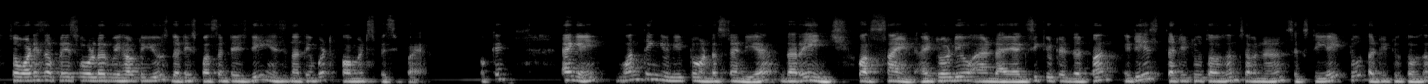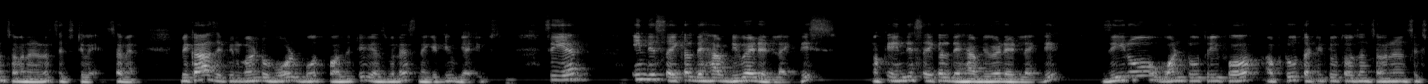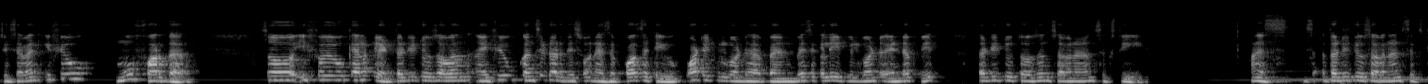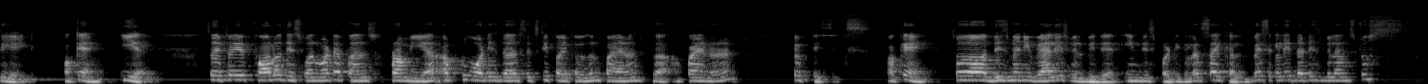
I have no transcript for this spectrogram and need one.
So what is the placeholder we have to use? That is percentage %d is nothing but format specifier. Okay. Again, one thing you need to understand here, the range for signed, I told you and I executed that one, it is 32,768 to 32,767 because it will going to hold both positive as well as negative values. See here, in this cycle, they have divided like this. Okay, in this cycle, they have divided like this. 0, 1, 2, 3, 4 up to 32,767. If you move further, so if you calculate 32,000, if you consider this one as a positive, what it will going to happen? Basically, it will going to end up with 32,768. Yes, 32,768. Okay, here. So if I follow this one, what happens from here up to what is the 65,556. Okay, so these many values will be there in this particular cycle. Basically, that is belongs to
